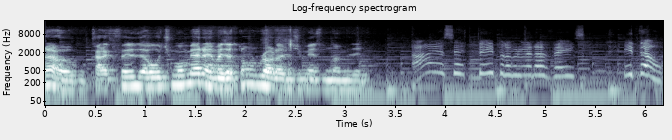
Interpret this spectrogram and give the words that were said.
Ah, o cara que fez é o último Homem-Aranha, mas é Tom Holland mesmo o nome dele. Ah, acertei pela primeira vez. Então,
